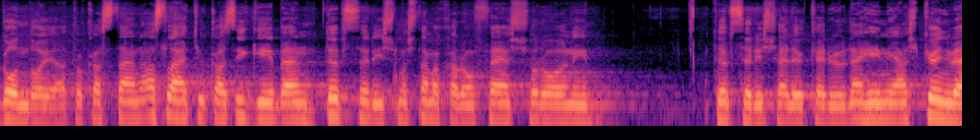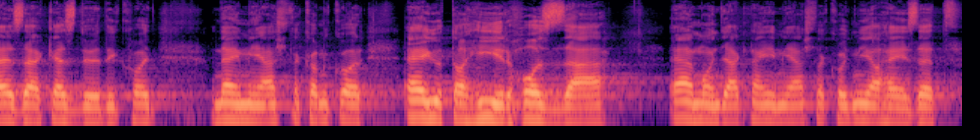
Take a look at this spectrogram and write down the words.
gondoljatok. Aztán azt látjuk az igében többször is, most nem akarom felsorolni, többször is előkerül Nehémiás könyve ezzel kezdődik, hogy Nehémiásnak, amikor eljut a hír hozzá, elmondják Nehémiásnak, hogy mi a helyzet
